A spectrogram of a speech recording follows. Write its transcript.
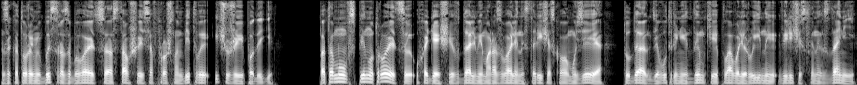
за которыми быстро забываются оставшиеся в прошлом битвы и чужие подвиги. Потому в спину троицы, уходящей вдаль мимо развалин исторического музея, туда, где в утренней дымке плавали руины величественных зданий,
